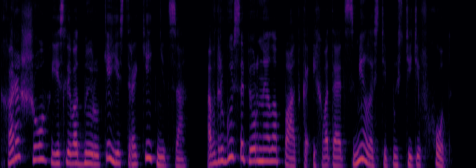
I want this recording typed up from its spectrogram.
Хорошо, если в одной руке есть ракетница, а в другой саперная лопатка и хватает смелости пустить и в ход.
